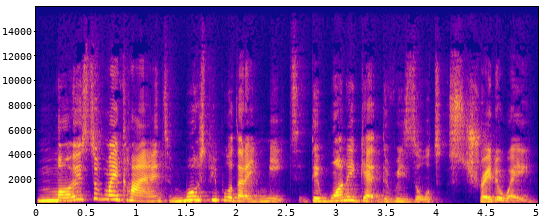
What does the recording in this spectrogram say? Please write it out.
most of my clients, most people that I meet, they want to get the results straight away.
